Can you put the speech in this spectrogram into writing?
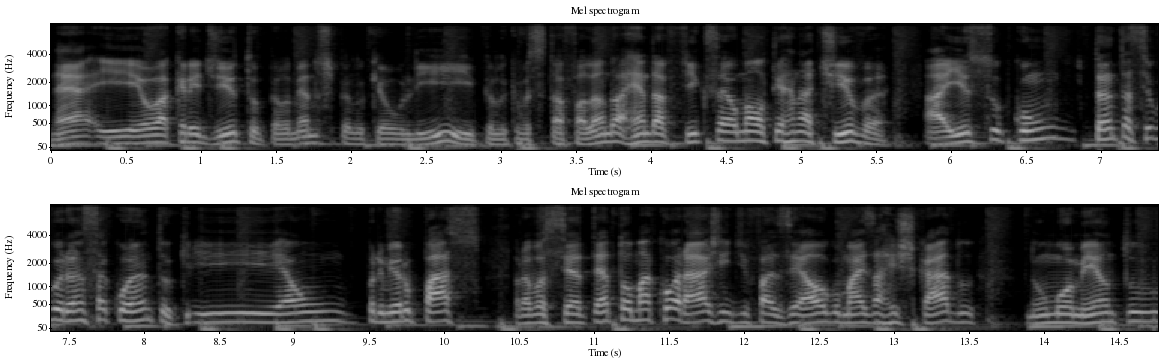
Né? E eu acredito, pelo menos pelo que eu li e pelo que você está falando, a renda fixa é uma alternativa a isso com tanta segurança quanto, que é um primeiro passo para você até tomar coragem de fazer algo mais arriscado num momento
